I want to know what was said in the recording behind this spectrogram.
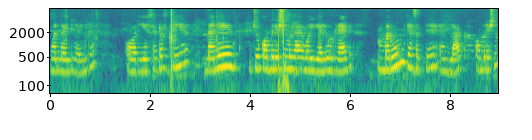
वन नाइन्टी नाइन का। और ये सेट ऑफ़ थ्री है। मैंने जो कॉम्बिनेशन मंगाया वह येलो रेड मरून कह सकते हैं एंड ब्लैक कॉम्बिनेशन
